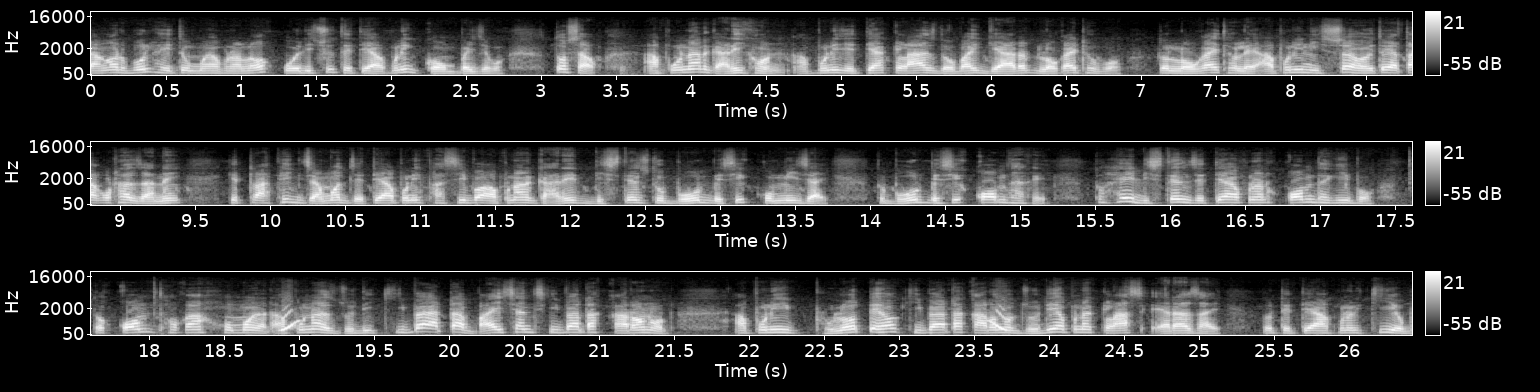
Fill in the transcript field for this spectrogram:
ডাঙৰ ভুল? সেইটো মই আপোনালোকক কৈ দিছোঁ তেতিয়া আপুনি গম পাই যাব। তো চাওক আপোনাৰ গাড়ীখন আপুনি যেতিয়া ক্লাছ দবাই গিয়াৰত লগাই থ'ব তো লগাই থ'লে আপুনি নিশ্চয় হয়তো এটা কথা জানে কি ট্ৰাফিক জামত যেতিয়া আপুনি ফাঁচিব আপোনাৰ গাড়ীৰ ডিষ্টেঞ্চটো বহুত বেছি কমি যায় তো বহুত বেছি কম থাকে। তো সেই ডিষ্টেঞ্চ যেতিয়া আপোনাৰ কম থাকিব তো কম থকা সময়ত আপোনাৰ যদি কিবা এটা বাই চান্স কিবা এটা কাৰণত আপুনি ভুলতে হওক কিবা এটা কাৰণত যদি আপোনাৰ ক্লাছ এৰা যায় তো তেতিয়া আপোনাৰ কি হ'ব?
